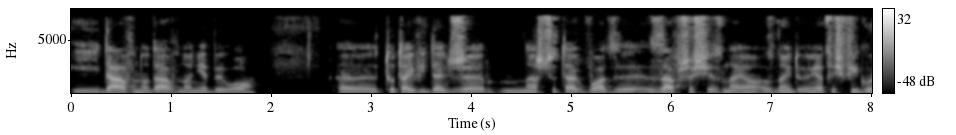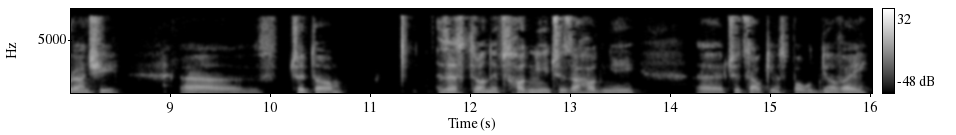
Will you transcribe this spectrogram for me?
i dawno, dawno nie było. E, tutaj widać, że na szczytach władzy zawsze się znają, znajdują jacyś figuranci, e, czy to ze strony wschodniej, czy zachodniej, czy całkiem z południowej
